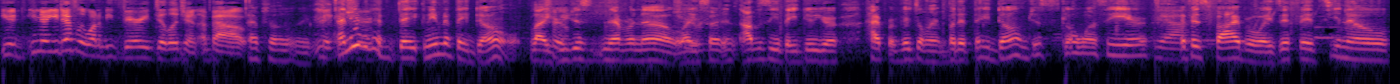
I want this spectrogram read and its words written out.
you you know, you definitely want to be very diligent about. Absolutely. And sure. even if they, and even if they don't, like True. you just never know. True. Like certain, obviously, if they do, you're hyper vigilant. But if they don't, just go once a year. Yeah. If it's fibroids, if it's you know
